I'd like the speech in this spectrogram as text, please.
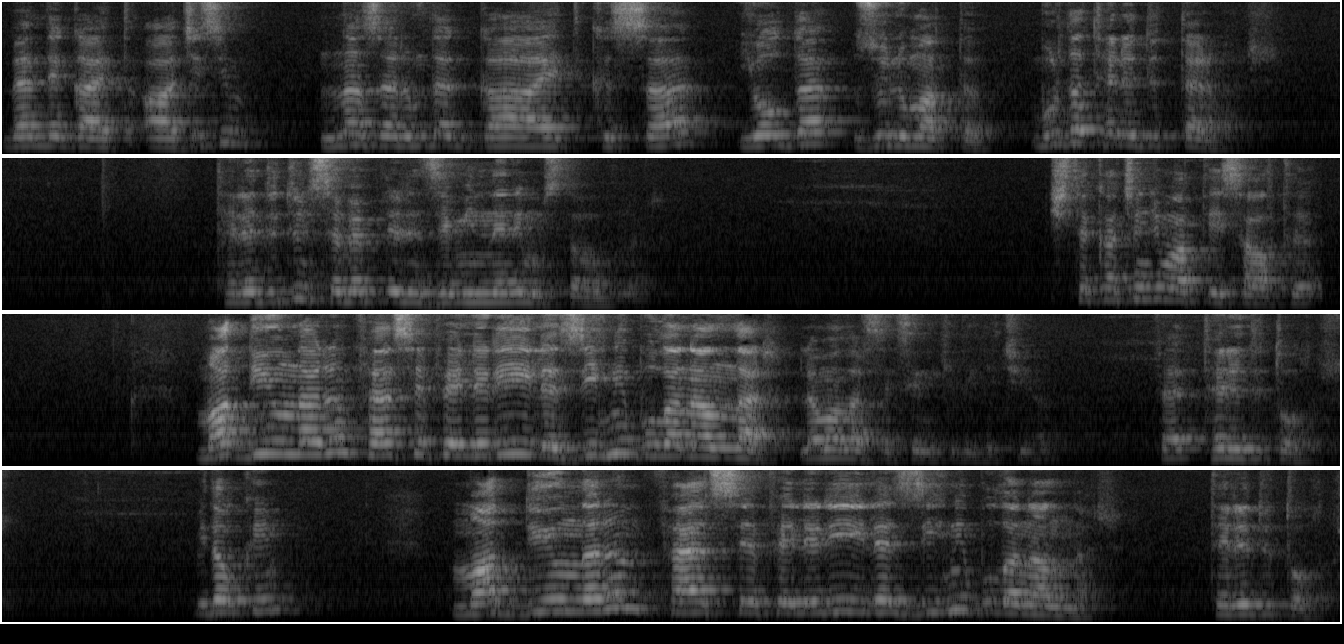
ben de gayet acizim. Nazarımda gayet kısa, yolda zulümattı. Burada tereddütler var. Tereddütün sebeplerin, zeminleri Mustafa bunlar. İşte kaçıncı maddeyse altı. Maddiyunların felsefeleriyle zihni bulananlar, Lamalar 82'de geçiyor. Tereddüt olur. Bir de okuyayım. Maddiyunların felsefeleriyle zihni bulananlar, tereddüt olur.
